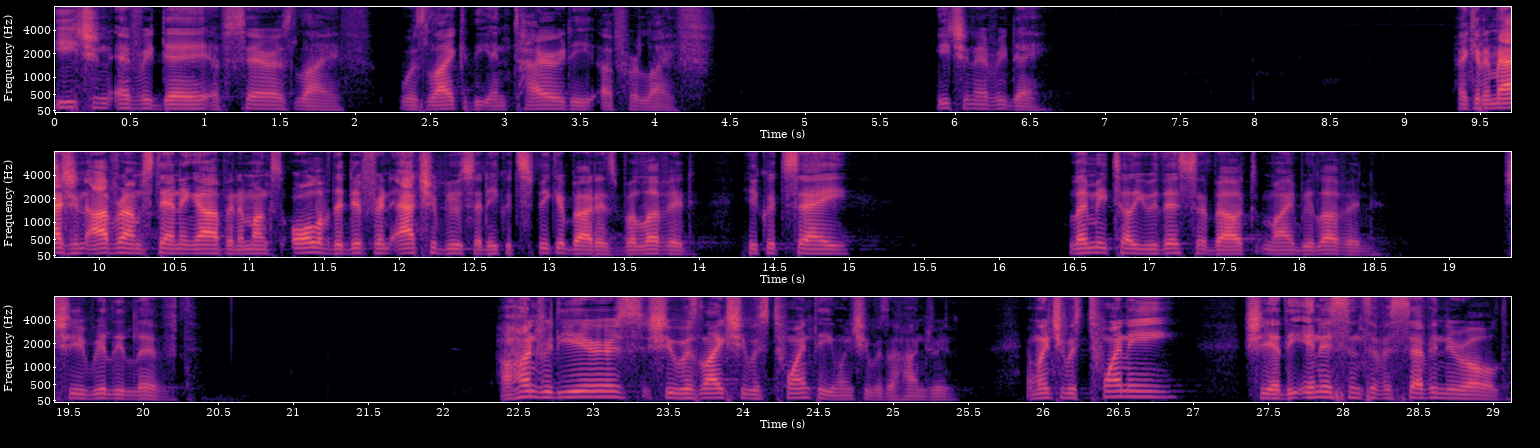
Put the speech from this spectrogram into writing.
Each and every day of Sarah's life was like the entirety of her life. Each and every day. I can imagine Avram standing up, and amongst all of the different attributes that he could speak about his beloved, he could say, Let me tell you this about my beloved. She really lived. A hundred years, she was like she was 20 when she was a hundred. And when she was 20, she had the innocence of a seven year old.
